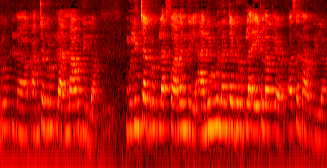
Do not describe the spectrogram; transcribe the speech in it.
ग्रुप आमच्या ग्रुपला नाव दिलं. मुलींच्या ग्रुपला स्वानंदी आणि मुलांच्या ग्रुपला एकलव्य असं नाव दिलं.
